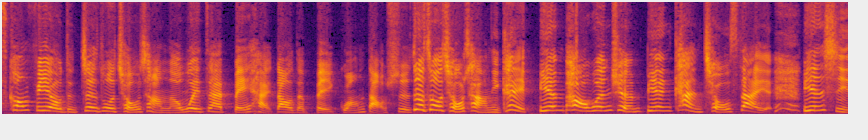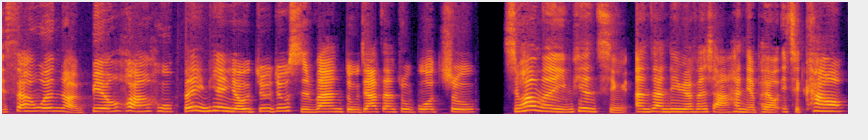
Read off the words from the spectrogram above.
ESCON Field 这座球场呢，位在北海道的北广岛市。这座球场你可以边泡温泉边看球赛，耶，边洗三温暖边欢呼。本影片由啾啾石斑独家赞助播出。喜欢我们的影片，请按赞、订阅、分享，和你的朋友一起看哦。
